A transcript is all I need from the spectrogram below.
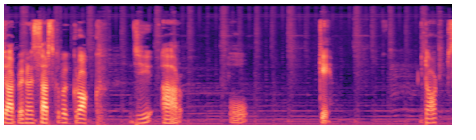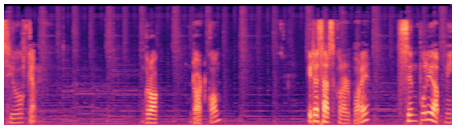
যার পর এখানে সার্চ করবে Grok G R O K dot CO cam Grok dot com এটা সার্চ করার পরে সিম্পলি আপনি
